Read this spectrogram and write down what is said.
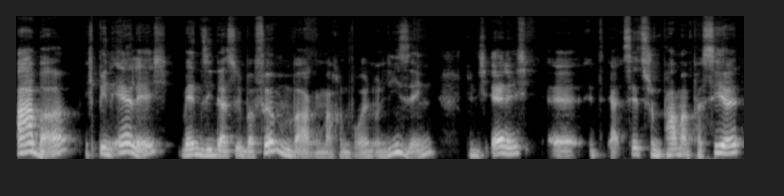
Aber ich bin ehrlich, wenn Sie das über Firmenwagen machen wollen und Leasing, bin ich ehrlich, äh, ist jetzt schon 'n paarmal passiert,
